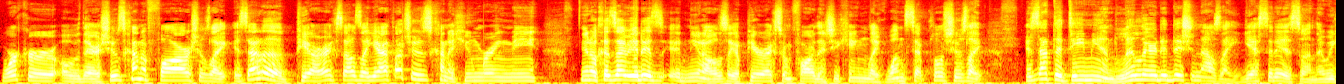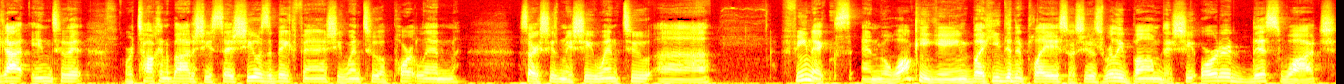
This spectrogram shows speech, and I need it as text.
worker over there, she was kind of far. She was like, "Is that a PRX?" I was like, "Yeah." I thought she was kind of humoring me, you know, because it is, you know, it's like a PRX from far. Then she came like one step close. She was like, "Is that the Damian Lillard edition?" I was like, "Yes, it is." So and then we got into it. We're talking about it. She said she was a big fan. She went to a Portland, sorry, excuse me. She went to a Phoenix and Milwaukee game, but he didn't play, so she was really bummed. And she ordered this watch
